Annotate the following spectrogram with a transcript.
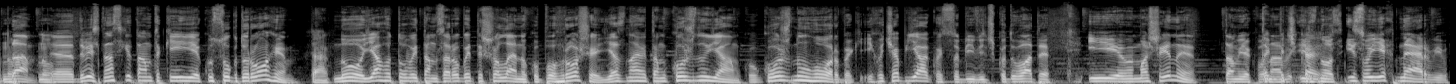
Ну, да. ну, Е, дивись, у нас є там такий кусок дороги. так. Ну, я готовий там заробити шалену купу грошей. Я знаю там кожну ямку, кожну горбик, і хоча б якось собі відшкодувати і машини. Там як вона почекай. ізнос, і своїх нервів,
